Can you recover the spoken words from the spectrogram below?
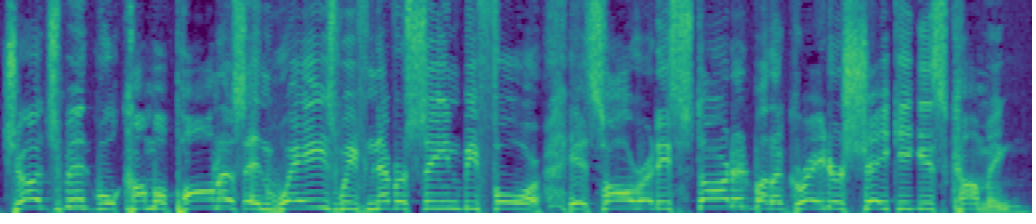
judgment will come upon us in ways we've never seen before. It's it's already started, but a greater shaking is coming.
